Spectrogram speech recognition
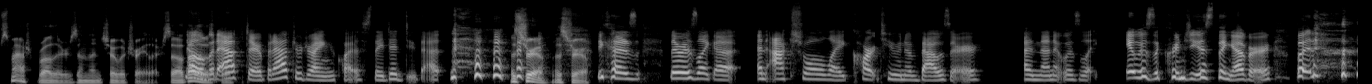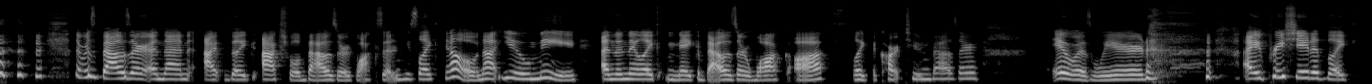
Smash Brothers," and then show a trailer. So no, but cool. after, but after Dragon Quest, they did do that. That's true. That's true. because there was like a an actual like cartoon of Bowser, and then it was like it was the cringiest thing ever. But there was Bowser, and then I, like actual Bowser walks in, and he's like, "No, not you, me." And then they like make Bowser walk off, like the cartoon Bowser. It was weird. I appreciated like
